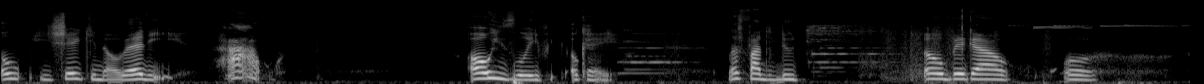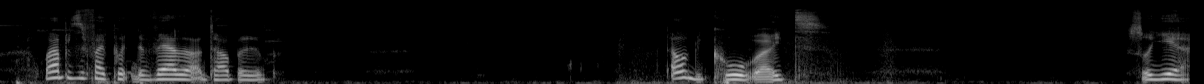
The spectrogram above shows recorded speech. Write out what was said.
Oh, he's shaking already. How? Oh, he's leaving. Okay. Let's find a new. Oh, Big Al. Oh. What happens if I put Nevada on top of him? That would be cool, right? So, yeah,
